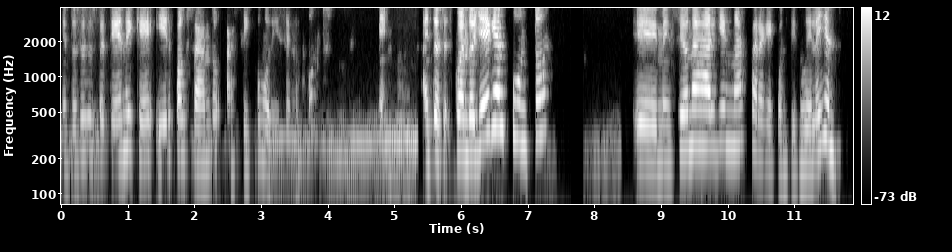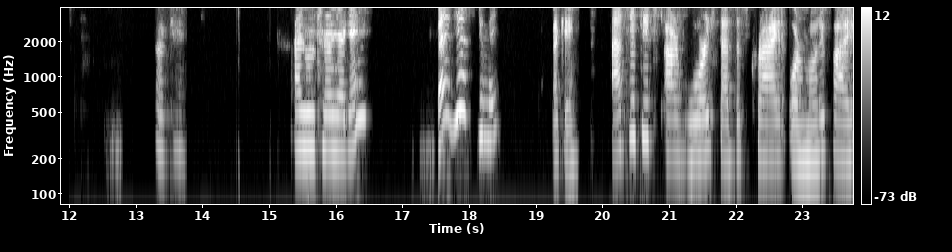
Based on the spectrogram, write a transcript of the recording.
Entonces usted tiene que ir pausando así como dicen los puntos. Bien, entonces cuando llegue al punto, eh, menciona a alguien más para que continúe leyendo. Okay. I will try again. Ah, yes, you may. Okay. Adjectives are words that describe or modify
